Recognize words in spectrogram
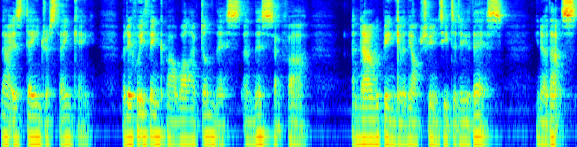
that is dangerous thinking. But if we think about, well, I've done this and this so far, and now being given the opportunity to do this, you know, that's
